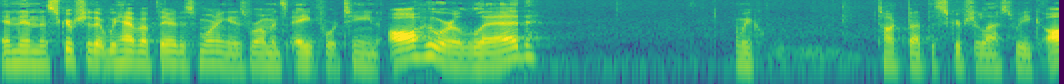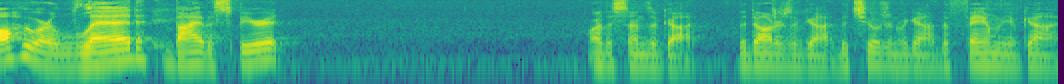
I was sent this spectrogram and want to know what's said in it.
And then the scripture that we have up there this morning is Romans 8:14. All who are led and we talked about the scripture last week. All who are led by the Spirit are the sons of God, the daughters of God, the children of God, the family of God.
